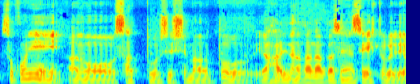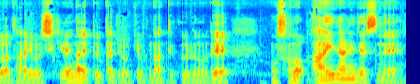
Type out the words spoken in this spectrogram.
そこにあの殺到してしまうとやはりなかなか先生一人では対応しきれないといった状況になってくるのでもうその間にですね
